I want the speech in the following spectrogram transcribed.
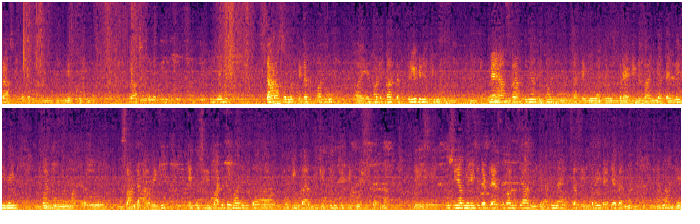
ਰਸਟ ਕਲਰ ਦੇਖੋ ਜੀ ਰਸਟ ਕਲਰ ਠੀਕ ਹੈ ਜੀ 1790 ਤੱਕ ਤੁਹਾਨੂੰ ਅਹ ਇਹ ਤੁਹਾਡੇ ਘਰ ਤੱਕ ਫ੍ਰੀ ਡਿਲੀਵਰੀ ਮਿਲੇਗੀ ਮੈਂ ਆਸ ਕਰਦੀ ਹਾਂ ਕਿ ਤੁਹਾਨੂੰ ਸਾਡੇ ਜੋ ਅੱਜ ਵੈਰਾਈਟੀ ਦਿਖਾਈ ਆ। ਪਹਿਲੇ ਦੀ ਨਹੀਂ ਤੁਹਾਨੂੰ ਮਤਲਬ ਪਸੰਦ ਆਵੇਗੀ ਤੇ ਤੁਸੀਂ ਵੱਧ ਤੋਂ ਵੱਧ ਜਿੱਦਾਂ ਬੁਕਿੰਗ ਕਰਨ ਦੀ ਛੇਤੀ ਤੋਂ ਛੇਤੀ ਕੋਸ਼ਿਸ਼ ਕਰਨਾ। ਤੇ ਤੁਸੀਂ ਆ ਮੇਰੇ ਜਿੱਦਾਂ ਡਰੈਸ ਵੱਲ ਧਿਆਨ ਨਹੀਂ ਦੇਣਾ ਤੇ ਮੈਂ ਇਸ ਸਿੰਪਲ ਹੀ ਰਹਿ ਗਿਆ ਕਰਨਾ, ਹਨਾ? ਤੇ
